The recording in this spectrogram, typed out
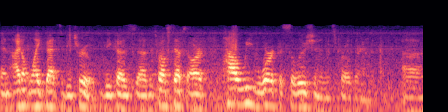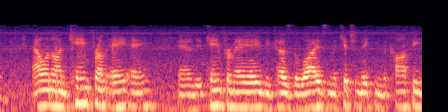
and I don't like that to be true because uh, the 12 steps are how we work a solution in this program. Uh, Al Anon came from AA, and it came from AA because the wives in the kitchen making the coffee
